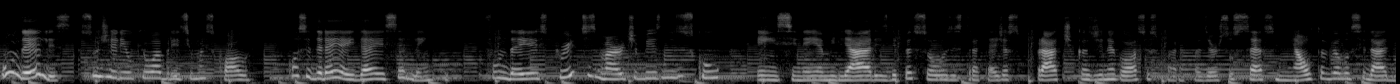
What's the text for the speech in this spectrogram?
Um deles sugeriu que eu abrisse uma escola. Considerei a ideia excelente. Fundei a Street Smart Business School e ensinei a milhares de pessoas estratégias práticas de negócios para fazer sucesso em alta velocidade.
